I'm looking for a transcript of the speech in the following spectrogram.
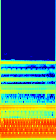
you.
